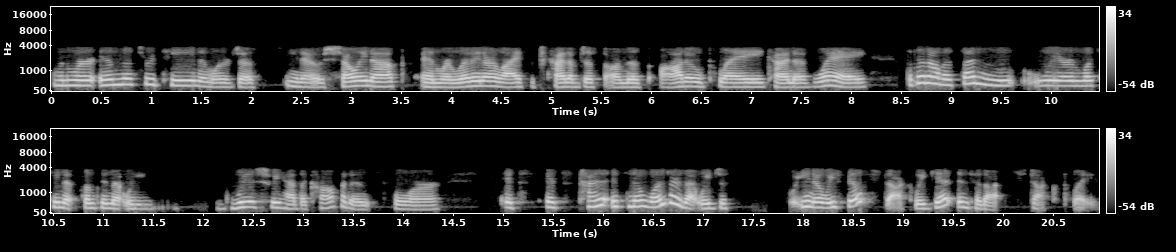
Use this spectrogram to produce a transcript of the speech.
when we're in this routine and we're just you know showing up and we're living our life it's kind of just on this autoplay kind of way but then all of a sudden we're looking at something that we wish we had the confidence for it's it's kind of it's no wonder that we just you know, we feel stuck. We get into that stuck place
